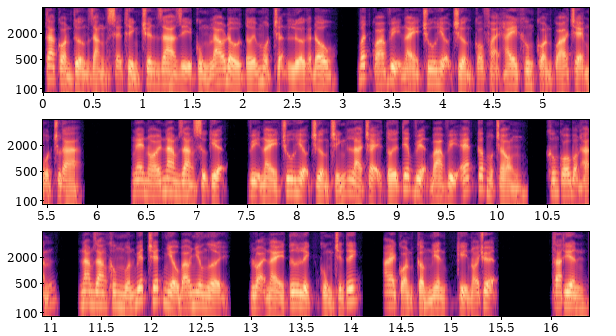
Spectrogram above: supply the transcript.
ta còn tưởng rằng sẽ thỉnh chuyên gia gì cùng lao đầu tới một trận lừa gạt đâu, bất quá vị này chu hiệu trưởng có phải hay không còn quá trẻ một chút ta. Nghe nói nam giang sự kiện, vị này chu hiệu trưởng chính là chạy tới tiếp viện ba vị s cấp một trong, không có bọn hắn, nam giang không muốn biết chết nhiều bao nhiêu người, loại này tư lịch cùng chiến tích, ai còn cầm niên kỷ nói chuyện. Ta thiên,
